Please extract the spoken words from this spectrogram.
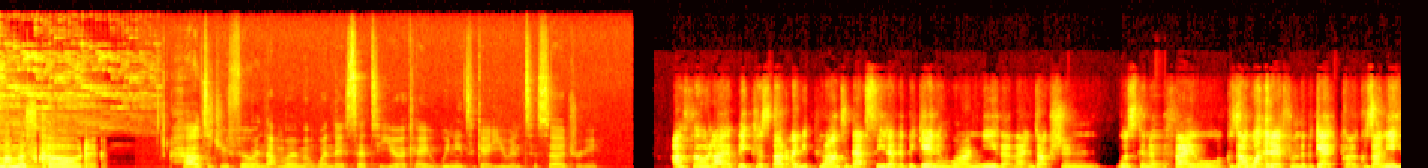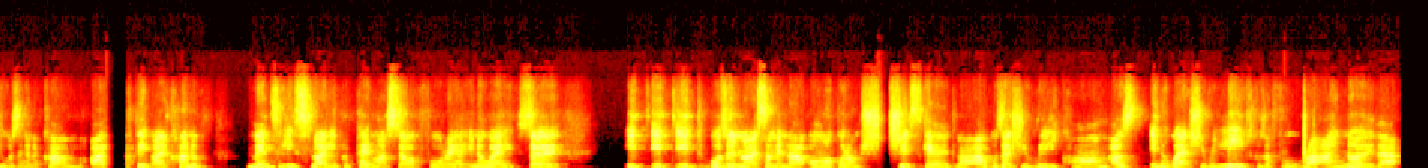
Mama's Code. How did you feel in that moment when they said to you okay we need to get you into surgery I feel like because I'd already planted that seed at the beginning where I knew that that induction was going to fail, because I wanted it from the get go, because I knew he wasn't going to come. I, think I kind of mentally slightly prepared myself for it in a way. So it, it, it wasn't like something like, oh my God, I'm shit scared. Like I was actually really calm. I was in a way actually relieved because I thought, right, I know that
